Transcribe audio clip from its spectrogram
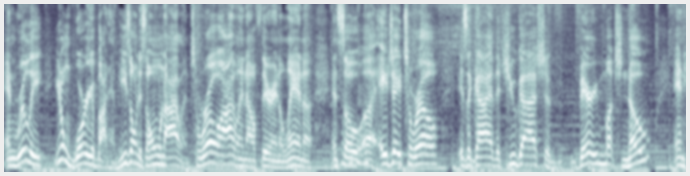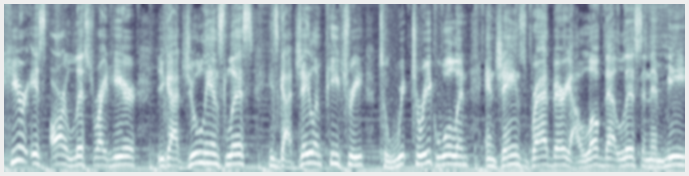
And really, you don't worry about him. He's on his own island, Terrell Island out there in Atlanta. And so uh, AJ Terrell is a guy that you guys should very much know and here is our list right here. You got Julian's list. He's got Jalen Pitre, Tariq Woolen, and James Bradberry. I love that list. And then me,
